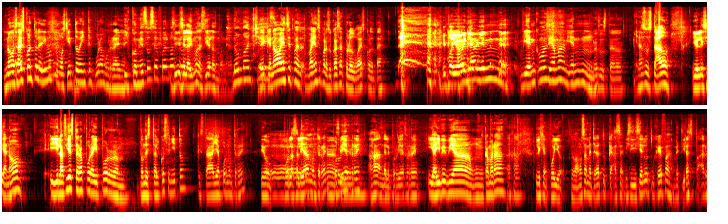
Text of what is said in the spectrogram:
no, ¿sabes cuánto le dimos? Como 120 en pura morralla. ¿Y con eso se fue el vato? Sí, se la dimos así a las monedas. No manches. De que no, váyanse, pa- váyanse para su casa, pero los voy a escoltar. Y pues yo venía bien, bien, ¿cómo se llama? Bien Un asustado. bien asustado. Y yo le decía, no. Y la fiesta era por ahí, por um, donde está el costeñito, que está allá por Monterrey. Digo, por la salida de Monterrey. Ah, Por sí. Villa Ferré. Ajá, ándale, por Villa Ferré. Y ahí vivía un camarada. Ajá. Le dije, pollo, nos vamos a meter a tu casa. Y si dice algo tu jefa, me tiras paro.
